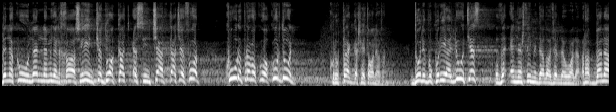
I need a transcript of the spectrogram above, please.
le nekunenne minel khasirin, kjo dua kaq e sinqertë, kaq e fortë, kur u provokua, kur dul, kur u prek nga shejtani, atëherë duli bukuria e lutjes dhe e nënshtrimit ndaj Allahut xhele ve ala. Rabbena,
